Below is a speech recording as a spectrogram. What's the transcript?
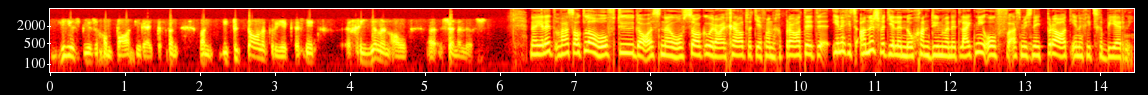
Wie is besig om baat hieruit te vind? Want die totale projek is net geheel en al uh, sinneloos. Nou julle was al klaar hof toe, daar is nou hofsaake oor daai geld wat jy van gepraat het. Enigiets anders wat julle nog gaan doen want dit lyk nie of as mens net praat enigiets gebeur nie.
